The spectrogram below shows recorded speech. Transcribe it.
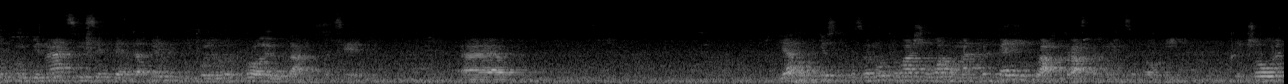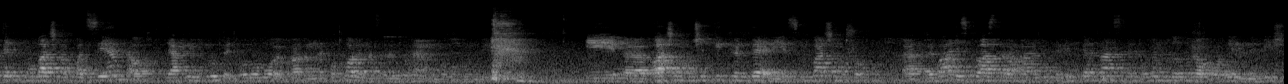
до комбінації цих вегетативних і больових проявів даних пацієнтів. Е, Я би хотів звернути вашу увагу на критерії кла- кластерної цефалії. Якщо говорити, як ми бачимо пацієнта, от як він крутить головою, правда, не похоже на біль. І е, бачимо чіткі критерії. Ми бачимо, що е, тривалість кластера має бути від 15 хвилин до 3 годин, не більше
